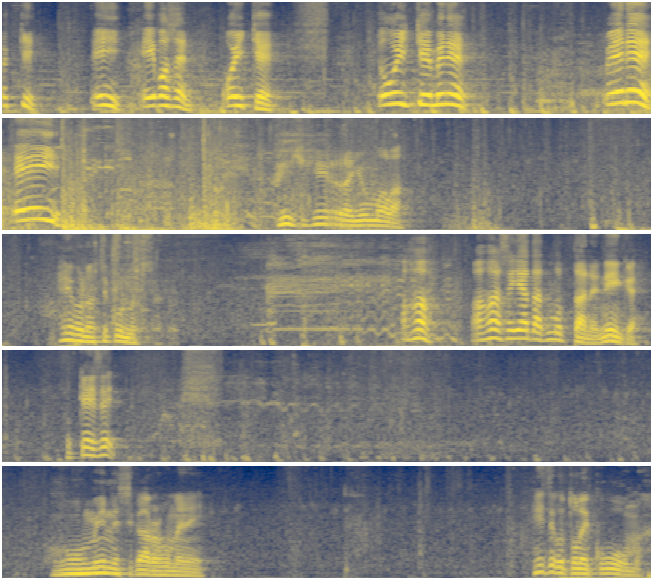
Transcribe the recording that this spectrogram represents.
Äkki! Ei! Ei vasen! Oikee! Oikee, mene! Mene! Ei! Herra jumala. Oot se kunnossa? Aha! Aha, sä jätät mut tänne, niinkö? Okei, se... Oh, minne se karhu meni? Hitto kun tuli kuuma.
